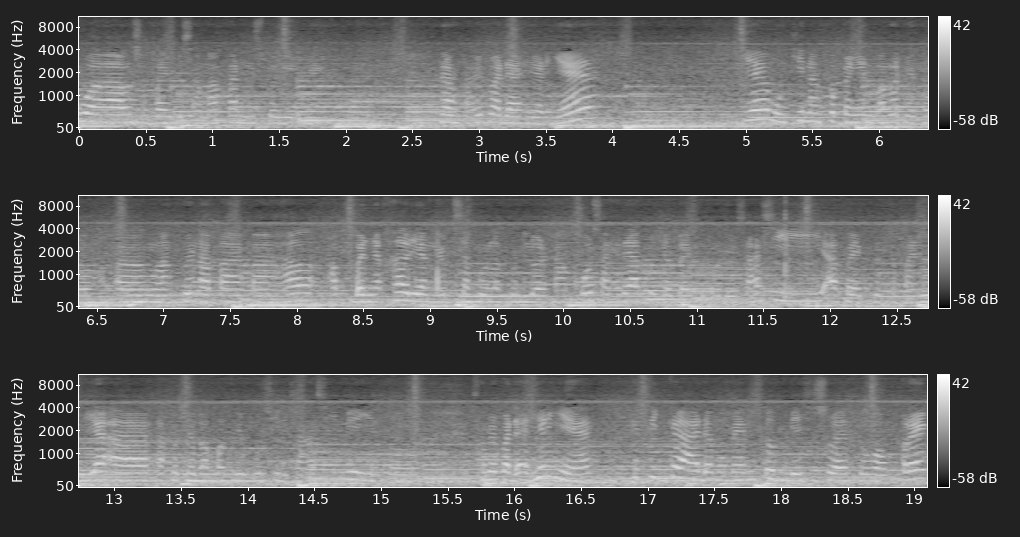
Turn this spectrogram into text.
uang supaya bisa makan dan sebagainya. Nah tapi pada akhirnya ya mungkin aku pengen banget gitu uh, ngelakuin apa-apa hal banyak hal yang gak bisa aku lakuin di luar kampus. Akhirnya aku coba ikut organisasi aku ikut kepanitiaan aku coba kontribusi di sana sini gitu. Sampai pada akhirnya ketika ada momentum beasiswa itu ngoprek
